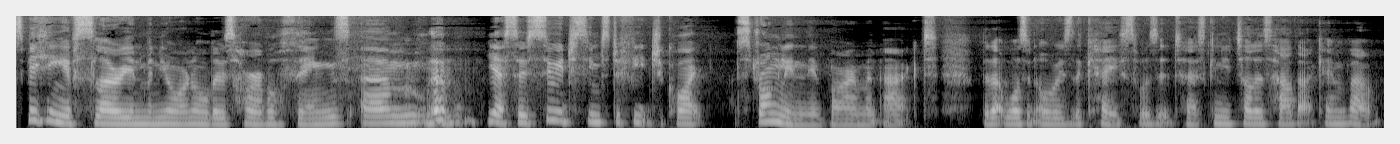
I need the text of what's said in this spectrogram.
Speaking of slurry and manure and all those horrible things, um, yeah, so sewage seems to feature quite strongly in the Environment Act, but that wasn't always the case, was it, Tess? Can you tell us how that came about?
